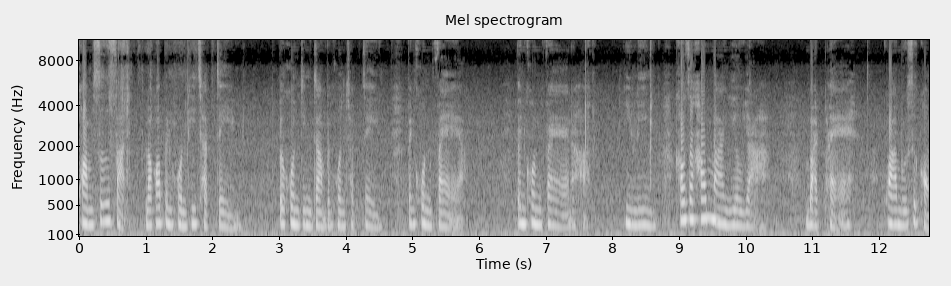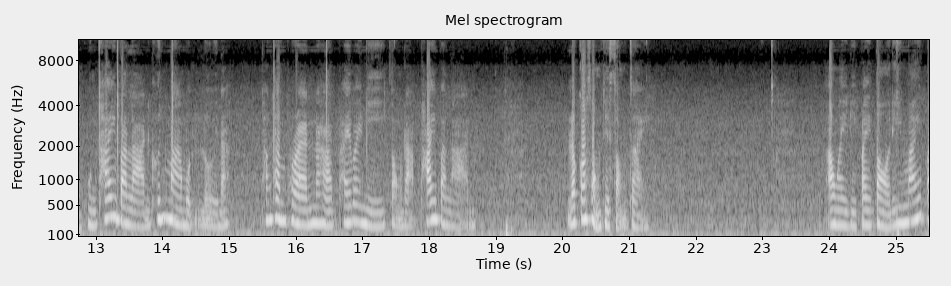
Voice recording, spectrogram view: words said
ความซื่อสัตย์แล้วก็เป็นคนที่ชัดเจน เป็นคนจริงจัง เป็นคนชัดเจน เป็นคนแฟร์เป็นคนแฟร์นะคะฮีลิ่งเขาจะเข้ามาเยียวยา บาดแผล ความรู้สึกของคุณไพ่บาลานขึ้นมาหมดเลยนะ ทั้งทัมเพรนนะคะไพ่ใบนี้สองดาบไพ่บาลานแล้วก็สองจ็ดสองใจ เอาไงดีไปต่อดีไหมไป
